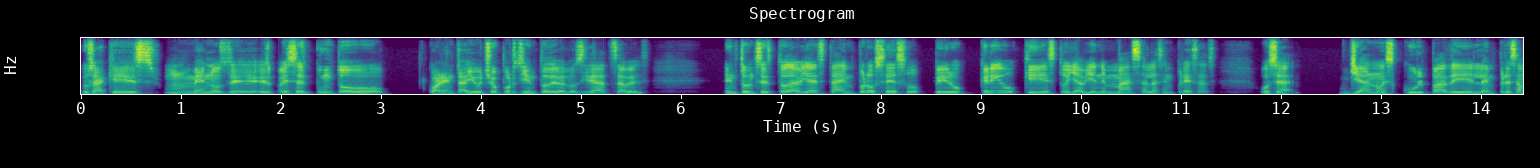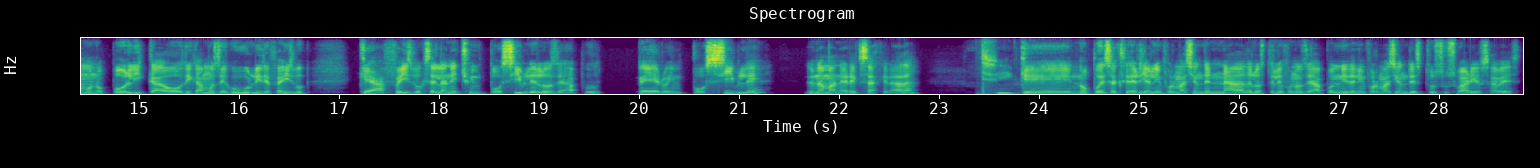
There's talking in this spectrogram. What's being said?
O sea que es menos de, es, el punto 48% de velocidad, ¿sabes? Entonces todavía está en proceso, pero creo que esto ya viene más a las empresas. O sea, ya no es culpa de la empresa monopólica o digamos de Google y de Facebook, que a Facebook se le han hecho imposible los de Apple, pero imposible de una manera exagerada que no puedes acceder ya a la información de nada de los teléfonos de Apple ni de la información de estos usuarios, ¿sabes?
